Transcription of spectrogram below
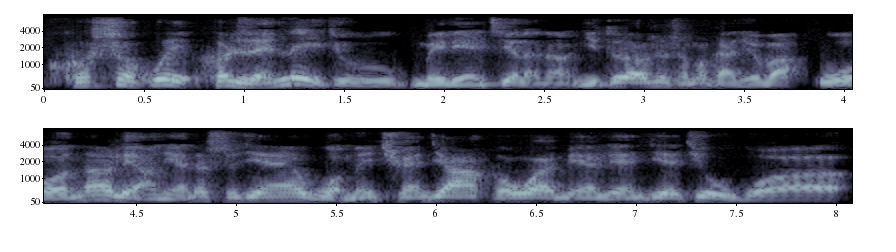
和社会、和人类就没连接了呢。你知道是什么感觉吧？我那两年的时间，我们全家和外面连接，就我。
